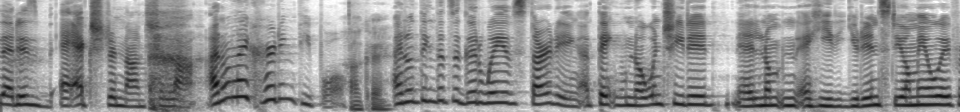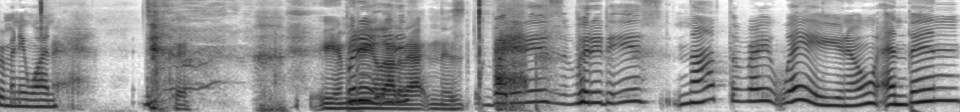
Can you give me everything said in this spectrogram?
that is extra nonchalant. I don't like hurting people. Okay. I don't think that's a good way of starting. I think no one cheated. No- he, you didn't steal me away from anyone. Okay. yeah, I'm But hearing it- a lot it of is- that in this. but it is but it is not the right way you know and then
